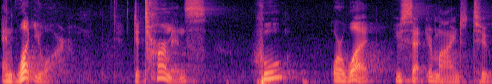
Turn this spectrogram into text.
and what you are determines who or what you set your mind to.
